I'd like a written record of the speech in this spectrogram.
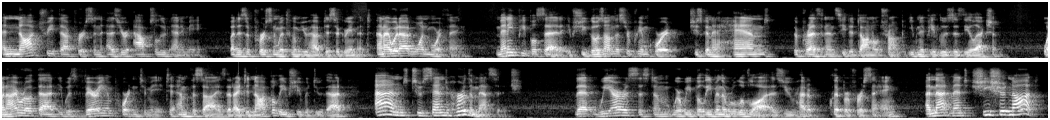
and not treat that person as your absolute enemy, but as a person with whom you have disagreement. And I would add one more thing. Many people said if she goes on the Supreme Court, she's going to hand the presidency to Donald Trump, even if he loses the election. When I wrote that, it was very important to me to emphasize that I did not believe she would do that and to send her the message that we are a system where we believe in the rule of law, as you had a clip of her saying, and that meant she should not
